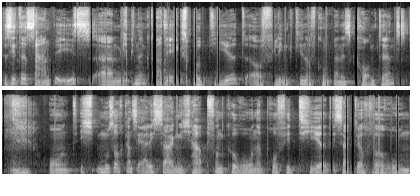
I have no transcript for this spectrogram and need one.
Das Interessante ist, ähm, ich bin dann quasi explodiert auf LinkedIn aufgrund meines Contents. Mhm. Und ich muss auch ganz ehrlich sagen, ich habe von Corona profitiert. Ich sage dir auch warum.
